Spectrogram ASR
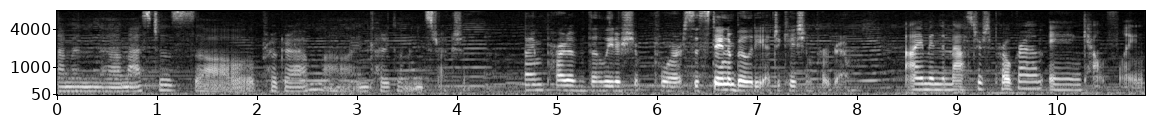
I'm in a master's uh, program uh, in curriculum and instruction. I'm part of the Leadership for Sustainability Education program. I'm in the master's program in counseling.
